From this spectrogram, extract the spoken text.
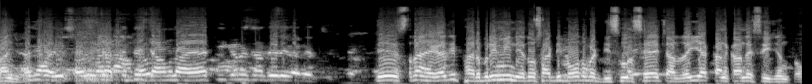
ਹਾਂਜੀ। ਹਾਂਜੀ ਭਾਈ ਸਾਧੂ ਚੱਕ ਕਿੱਥੇ ਜਾਮ ਲਾਇਆ ਹੈ? ਕੀ ਕਹਿਣਾ ਚਾਹੁੰਦੇ ਇਹਦੇ ਬਾਰੇ? ਇਹ ਇਸ ਤਰ੍ਹਾਂ ਹੈਗਾ ਜੀ ਫਰਵਰੀ ਮਹੀਨੇ ਤੋਂ ਸਾਡੀ ਬਹੁਤ ਵੱਡੀ ਸਮੱਸਿਆ ਇਹ ਚੱਲ ਰਹੀ ਹੈ ਕਣਕਾਂ ਦੇ ਸੀਜ਼ਨ ਤੋਂ।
